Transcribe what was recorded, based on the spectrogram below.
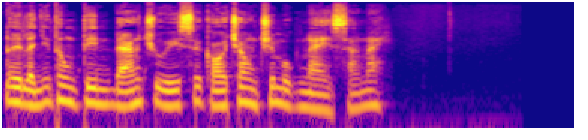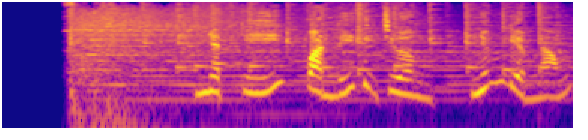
Đây là những thông tin đáng chú ý sẽ có trong chuyên mục này sáng nay. Nhật ký quản lý thị trường, những điểm nóng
